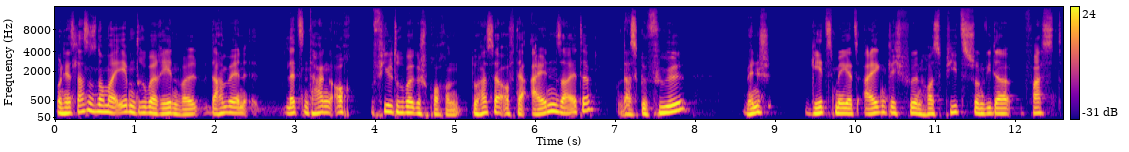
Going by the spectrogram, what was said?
Und jetzt lass uns noch mal eben drüber reden, weil da haben wir in den letzten Tagen auch viel drüber gesprochen. Du hast ja auf der einen Seite das Gefühl, Mensch, geht's mir jetzt eigentlich für ein Hospiz schon wieder fast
